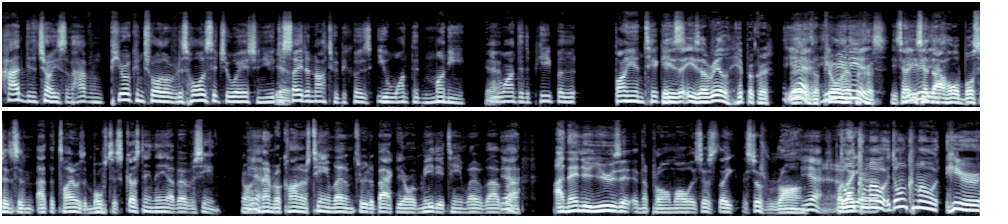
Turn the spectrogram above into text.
had the choice of having pure control over this whole situation. You Yeah. decided not to because you wanted money. Yeah. You wanted the people buying tickets. He's a, he's a real hypocrite. Yeah, he's a he pure really hypocrite. is. He said He he, said really that is. whole bus incident at the time was the most disgusting thing I've ever seen. You know, Yeah. a member of Conor's team led him through the back. You know, media team, blah blah blah Yeah. blah. And then you use it in the promo. It's just like it's just wrong. Yeah. Yeah. But Don't like, come uh, out don't come out here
